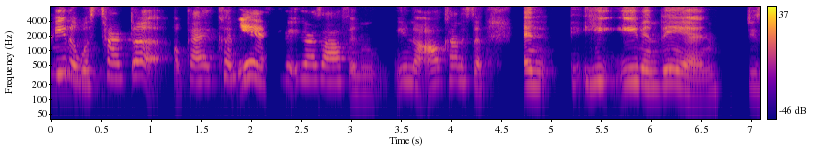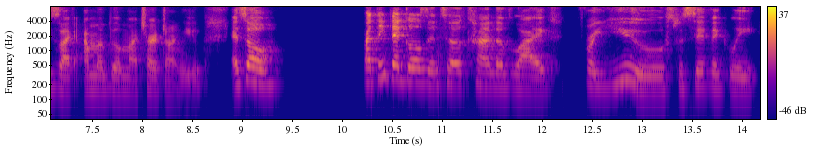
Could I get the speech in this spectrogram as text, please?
Peter was turned up, okay, couldn't yes. ears off, and you know all kind of stuff. And he even then, Jesus like, I'm gonna build my church on you. And so, I think that goes into kind of like for you specifically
